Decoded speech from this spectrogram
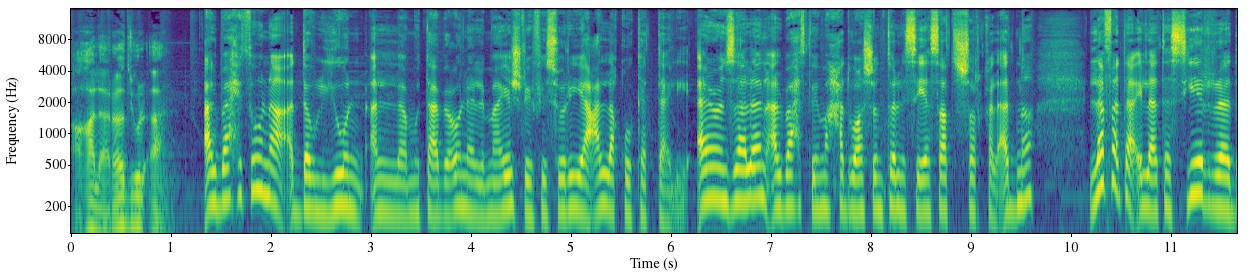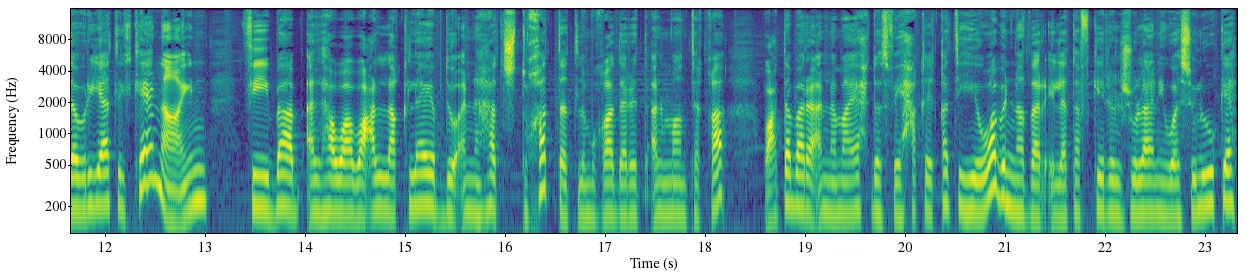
على راديو الآن. الباحثون الدوليون المتابعون لما يجري في سوريا علقوا كالتالي. أيرون زالن الباحث في معهد واشنطن لسياسات الشرق الأدنى لفت إلى تسيير دوريات ال K9 في باب الهوى وعلق لا يبدو أن هتش تخطط لمغادرة المنطقة واعتبر أن ما يحدث في حقيقته وبالنظر إلى تفكير الجولاني وسلوكه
